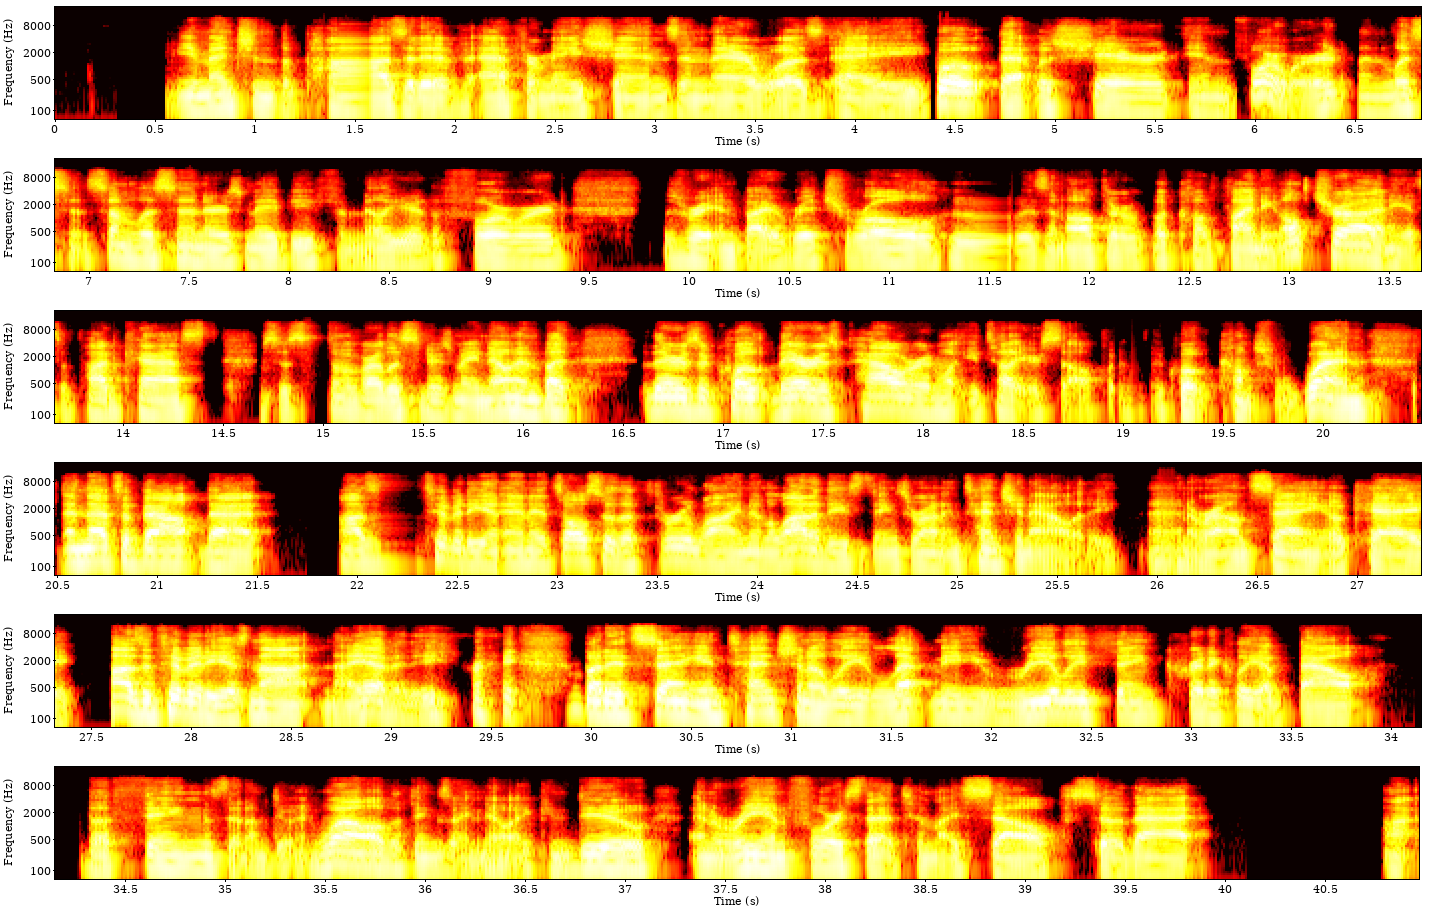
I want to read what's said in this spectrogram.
You mentioned the positive affirmations, and there was a quote that was shared in Foreword. And listen, some listeners may be familiar. The Foreword was written by Rich Roll, who is an author of a book called Finding Ultra, and he has a podcast. So some of our listeners may know him, but there's a quote, there is power in what you tell yourself. The quote comes from Gwen, and that's about that positivity. And it's also the through line in a lot of these things around intentionality and around saying, okay, positivity is not naivety, right? But it's saying intentionally, let me really think critically about the things that I'm doing well, the things I know I can do, and reinforce that to myself so that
